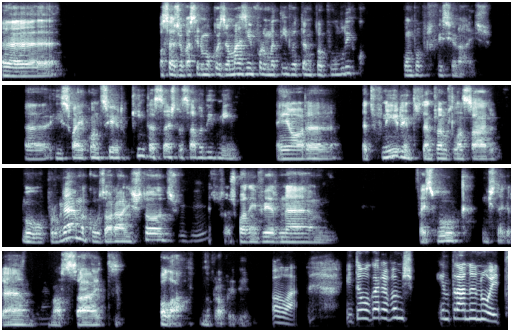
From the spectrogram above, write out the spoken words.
Uh, ou seja, vai ser uma coisa mais informativa tanto para público como para profissionais. Uh, isso vai acontecer quinta, sexta, sábado e domingo, em hora a definir. Entretanto, vamos lançar o programa com os horários todos. Uhum. As pessoas podem ver na Facebook, Instagram, nosso site, ou lá, no próprio dia. Olá. Então agora vamos entrar na noite.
